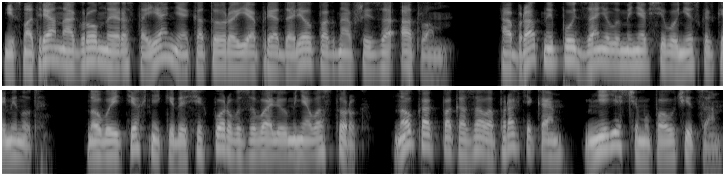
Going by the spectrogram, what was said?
Несмотря на огромное расстояние, которое я преодолел, погнавшись за Атлом, обратный путь занял у меня всего несколько минут. Новые техники до сих пор вызывали у меня восторг, но, как показала практика, мне есть чему поучиться.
